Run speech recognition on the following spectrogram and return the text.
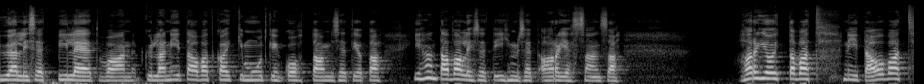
yölliset bileet, vaan kyllä niitä ovat kaikki muutkin kohtaamiset, joita ihan tavalliset ihmiset arjessansa harjoittavat. Niitä ovat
